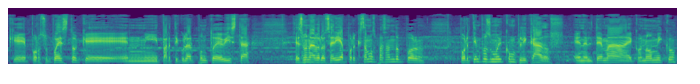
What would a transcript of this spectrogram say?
que por supuesto que en mi particular punto de vista es una grosería porque estamos pasando por, por tiempos muy complicados en el tema económico.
